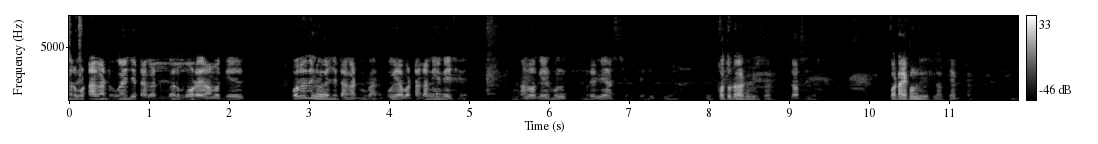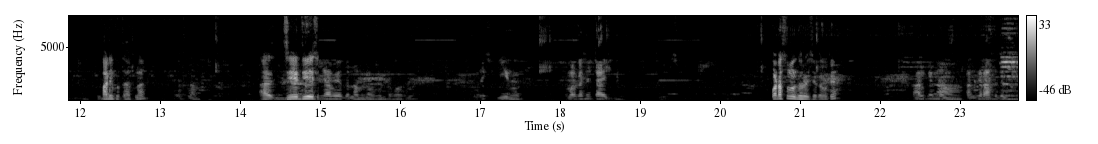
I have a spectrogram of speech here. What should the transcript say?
তারপর টাকা ঢুকাইছে টাকা ঢুকার পরে আমাকে কতদিন হয়ে গেছে টাকা ঢুকার? ওই আবার টাকা নিয়ে নিয়েছে। আমাকে এখন ধরে নিয়ে আসছে দেখি কত টাকা ঢুকেছে? দশ হাজার। কটা অ্যাকাউন্ট দিয়েছিল আপনি একটা বাড়ি কোথায় আপনার ইসলাম আর যে দিয়েছে আমি ওদের নামটা বলতে পারবো না দেখি কি হয় আমার কাছে চাইছি কটার সময় ধরেছে ওকে কালকে না কালকে রাতে ধরেছে।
